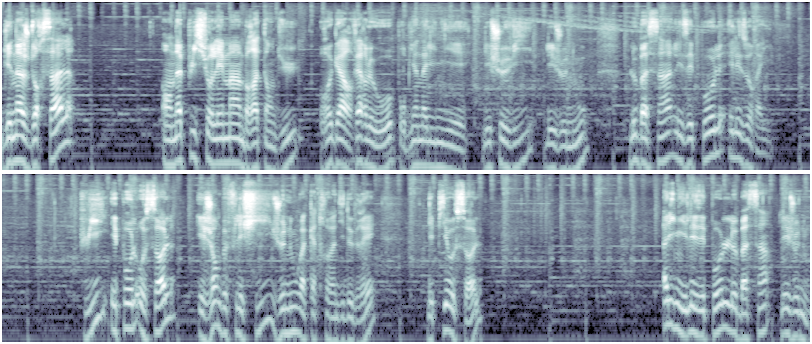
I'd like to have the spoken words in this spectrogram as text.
Gainage dorsal, en appui sur les mains, bras tendus, regard vers le haut pour bien aligner les chevilles, les genoux, le bassin, les épaules et les oreilles. Puis épaules au sol et jambes fléchies, genoux à 90 degrés, les pieds au sol. Aligner les épaules, le bassin, les genoux.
